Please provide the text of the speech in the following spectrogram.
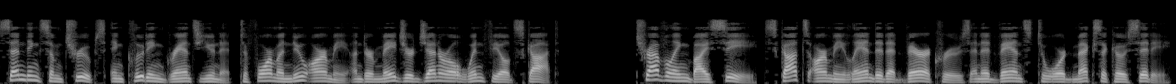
sending some troops including Grant's unit to form a new army under Major General Winfield Scott. Traveling by sea, Scott's army landed at Veracruz and advanced toward Mexico City.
